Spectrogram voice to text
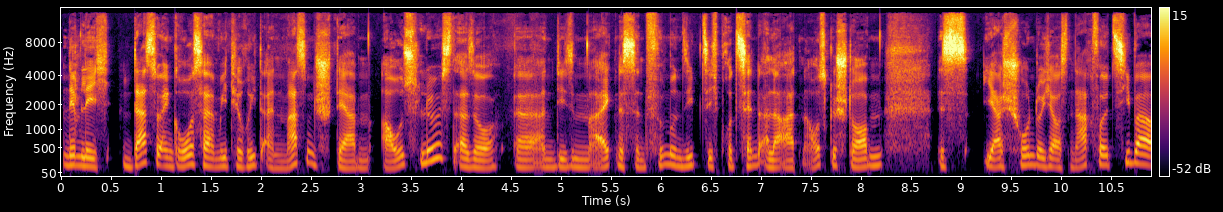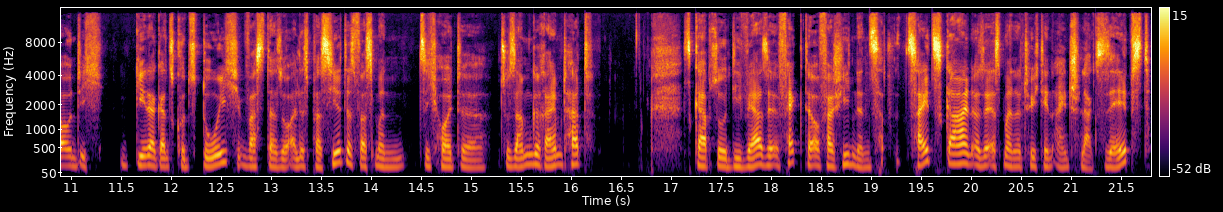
nämlich dass so ein großer Meteorit ein Massensterben auslöst. Also äh, an diesem Ereignis sind 75 Prozent aller Arten ausgestorben, ist ja schon durchaus nachvollziehbar und ich gehe da ganz kurz durch, was da so alles passiert ist, was man sich heute zusammengereimt hat. Es gab so diverse Effekte auf verschiedenen Zeitskalen. Also erstmal natürlich den Einschlag selbst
